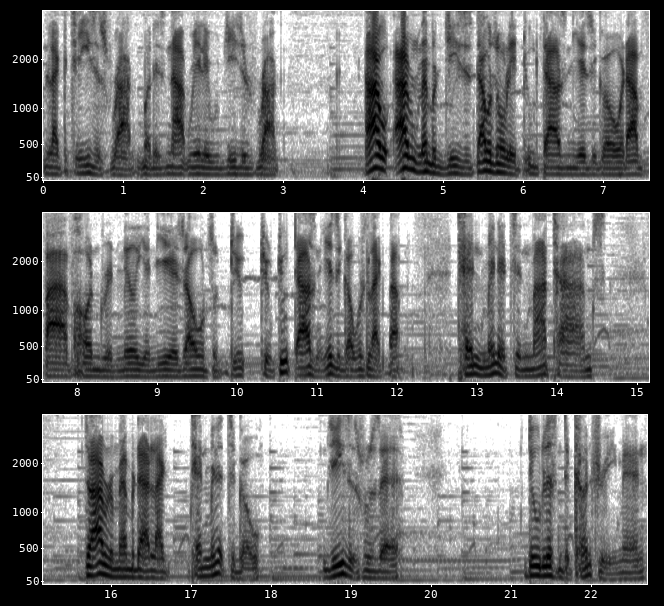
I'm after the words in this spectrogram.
like Jesus rock, but it's not really Jesus rock. I I remember Jesus. That was only two thousand years ago, and I'm five hundred million years old. So two two two thousand years ago was like about ten minutes in my times. So I remember that like 10 minutes ago. Jesus was there. Dude listened to country, man.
